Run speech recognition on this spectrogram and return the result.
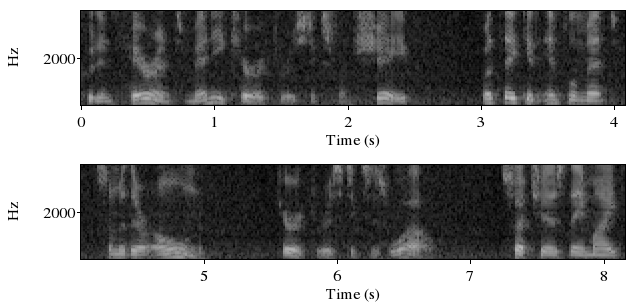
could inherit many characteristics from shape, but they could implement some of their own characteristics as well, such as they might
